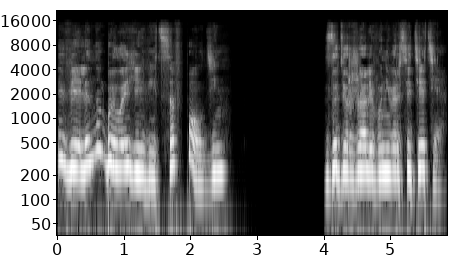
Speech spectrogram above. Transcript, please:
Велено было явиться в полдень. «Задержали в университете»,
